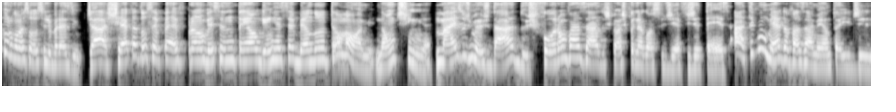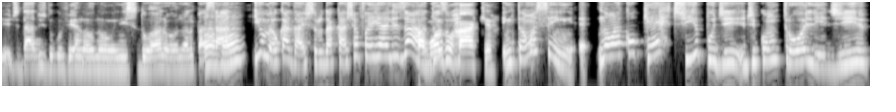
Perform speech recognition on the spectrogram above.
quando começou o Auxílio Brasil. Já checa teu CPF pra não ver se não tem alguém recebendo no teu nome. Não tinha. Mas os meus dados foram vazados, que eu acho que foi negócio de FGTS. Ah, teve um mega vazamento aí de, de dados do governo no início do ano, ou no ano passado. Uhum. E o meu cadastro da Caixa foi realizado. O famoso hacker. Então, assim, é, não há qualquer tipo de, de controle de,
